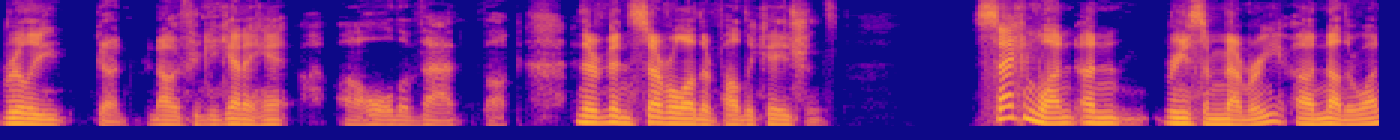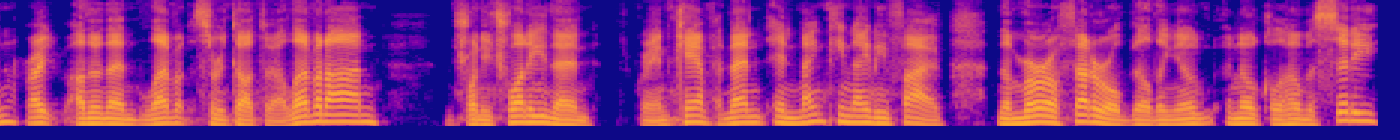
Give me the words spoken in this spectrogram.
really good. Now, if you can get a, hand, a hold of that book, and there have been several other publications. Second one, in recent memory, another one, right? Other than Lebanon, so we talked about Lebanon, 2020, then Grandcamp, and then in 1995, the Murrah Federal Building in, in Oklahoma City,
